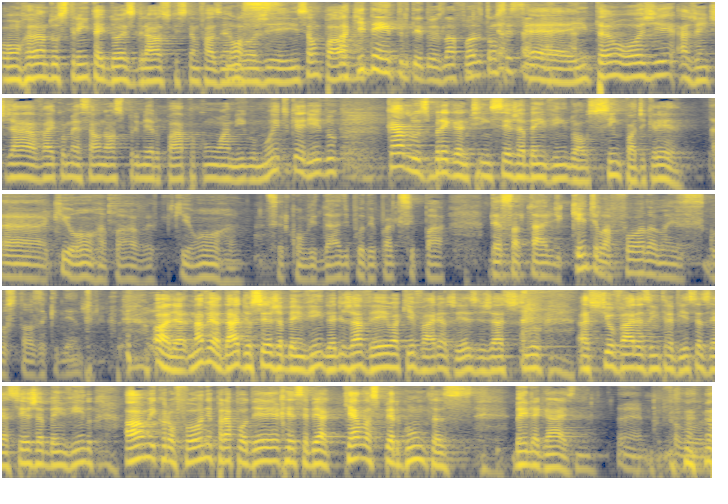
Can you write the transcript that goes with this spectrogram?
honrando os 32 graus que estão fazendo Nossa. hoje em São Paulo. Aqui dentro 32, lá fora estão 60. É, então hoje a gente já vai começar o nosso primeiro papo com um amigo muito querido, Carlos Bregantin. Seja bem-vindo ao Sim Pode Crer. Ah, que honra, Pava, que honra ser convidado e poder participar dessa tarde quente lá fora, mas gostosa aqui dentro. Olha, na verdade, o Seja Bem-vindo, ele já veio aqui várias vezes, já assistiu, assistiu várias entrevistas, é Seja Bem-vindo ao microfone para poder receber aquelas perguntas bem legais, né? É, por favor,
